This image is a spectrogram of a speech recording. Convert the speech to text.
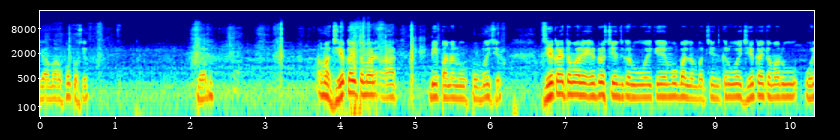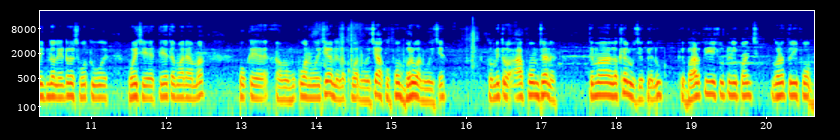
જે અમારો ફોટો છે. બરાબર? આમાં જે કાંઈ તમારે આ બે પાનાનું ફોર્મ હોય છે, જે કાંઈ તમારે એડ્રેસ ચેન્જ કરવું હોય કે મોબાઈલ નંબર ચેન્જ કરવો હોય, જે કાંઈ તમારું ઓરિજિનલ એડ્રેસ હોતું હોય હોય છે, તે તમારે આમાં ઓકે, આમાં મૂકવાનું હોય છે અને લખવાનું હોય છે, આખું ફોર્મ ભરવાનું હોય છે. તો મિત્રો, આ ફોર્મ છે ને, તેમાં લખેલું છે પહેલું કે ભારતીય ચૂંટણી પંચ ગણતરી ફોર્મ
